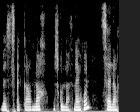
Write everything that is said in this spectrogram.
ምስ ጸጋ ኣምላኽ ምስ ኩላትና ይኹን ሰላም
